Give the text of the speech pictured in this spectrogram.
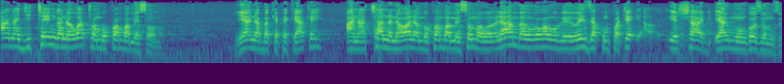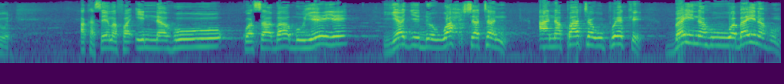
anajitenga na watu ambao kwamba wamesoma. Yeye anabaki peke yake anaachana na wale ambao kwamba wamesoma wala ambao wangeweza kumpatia irshad yani mwongozo mzuri. Akasema fa innahu kwa sababu yeye yajidu wahshatan anapata upweke bainahu wa bainahum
